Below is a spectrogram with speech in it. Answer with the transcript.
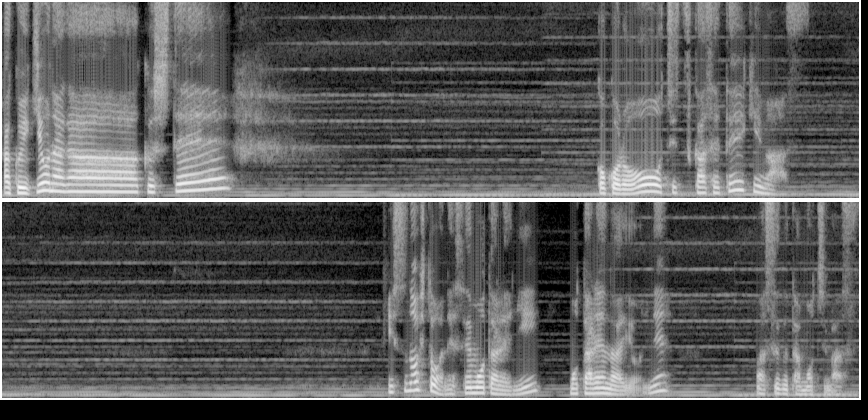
吐く息を長くして、心を落ち着かせていきます。椅子の人はね、背もたれにもたれないようにね、まっすぐ保ちます。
